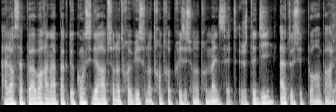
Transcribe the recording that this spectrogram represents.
Alors ça peut avoir un impact considérable sur notre vie, sur notre entreprise et sur notre mindset. Je te dis à tout de suite pour en parler.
